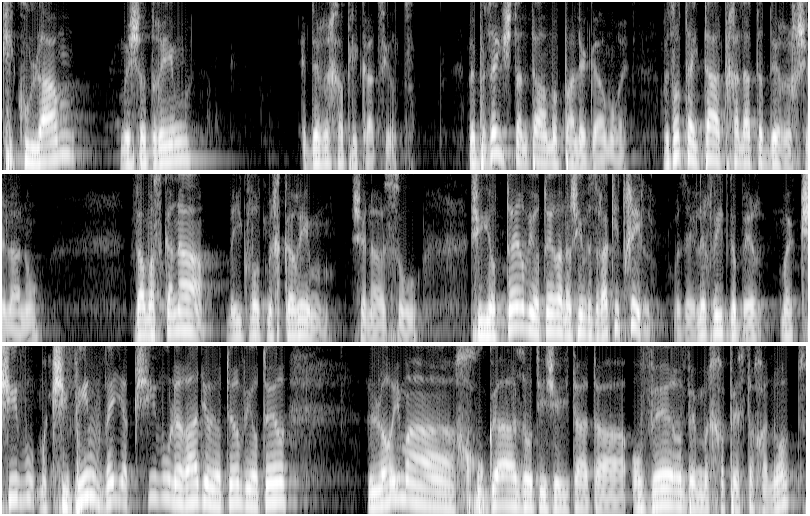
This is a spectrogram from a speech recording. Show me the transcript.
כי כולם משדרים דרך אפליקציות. ובזה השתנתה המפה לגמרי. וזאת הייתה התחלת הדרך שלנו. והמסקנה, בעקבות מחקרים שנעשו, שיותר ויותר אנשים, וזה רק התחיל, וזה ילך ויתגבר, מקשיבו, מקשיבים ויקשיבו לרדיו יותר ויותר, לא עם החוגה הזאת שאיתה אתה עובר ומחפש תחנות,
